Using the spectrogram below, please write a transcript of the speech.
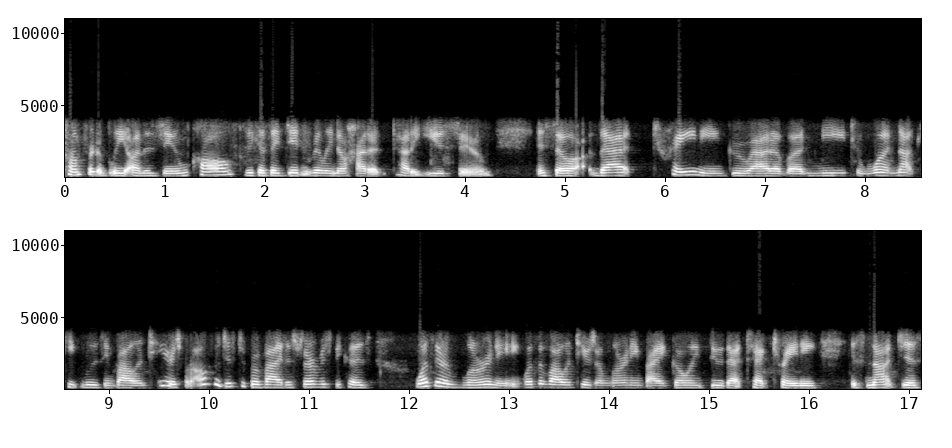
comfortably on a Zoom call because they didn't really know how to how to use Zoom, and so that training grew out of a need to one not keep losing volunteers, but also just to provide a service because what they're learning, what the volunteers are learning by going through that tech training is not just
